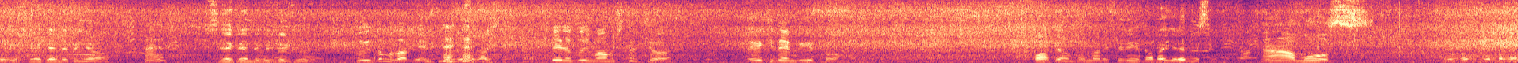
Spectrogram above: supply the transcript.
Böyle sineklendirdin ya. he? Sineklendirdin çocuğu. duydu mu da beni? Böyle kaçtı. beni duymamıştır ki o. Öyküden büyük o. Bak canım bundan istediğin kadar gelebilirsin. Ha muz. Yok portakal.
